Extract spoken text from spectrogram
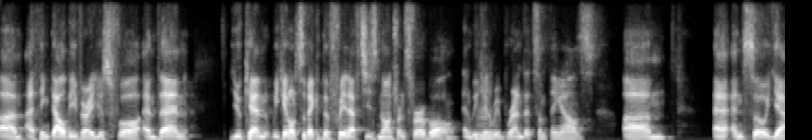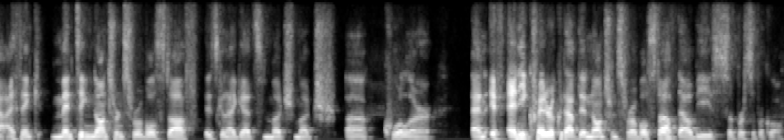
Um, I think that will be very useful, and then you can we can also make the free NFTs non-transferable, and we mm. can rebrand it something else. Um, and, and so, yeah, I think minting non-transferable stuff is gonna get much, much uh, cooler. And if any creator could have their non-transferable stuff, that would be super, super cool.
